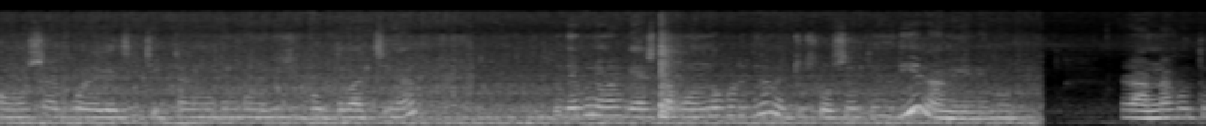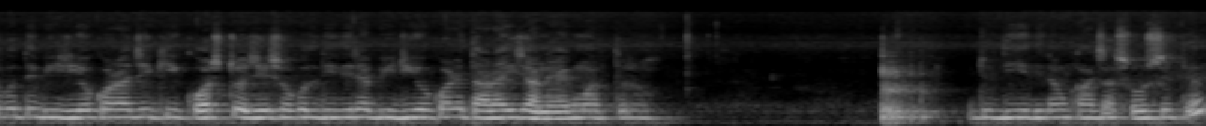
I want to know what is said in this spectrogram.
সমস্যায় পড়ে গেছি, ঠিকঠাক মতন কোনো কিছু করতে পারছি না। তো দেখুন, এবার গ্যাসটা বন্ধ করে দিলাম, একটু সর্ষের তেল দিয়ে নামিয়ে নেব। রান্না করতে করতে ভিডিও করা যে কী কষ্ট, যে সকল দিদিরা ভিডিও করে তারাই জানে একমাত্র। একটু দিয়ে দিলাম কাঁচা সর্ষে তেল,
